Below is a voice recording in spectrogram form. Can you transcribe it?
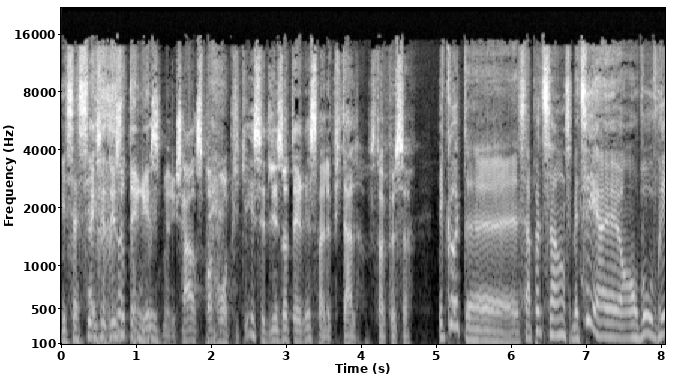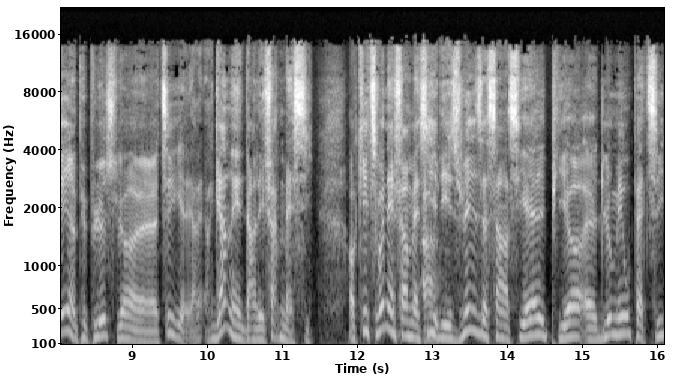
Et ça c'est de l'ésotérisme, Richard. C'est pas compliqué. C'est de l'ésotérisme à l'hôpital. C'est un peu ça. Écoute, euh, ça n'a pas de sens. Mais tu sais, euh, on va ouvrir un peu plus là. Euh, tu sais, regarde dans les pharmacies. Ok, tu vois dans les pharmacies, il y a ah. des huiles essentielles, puis il y a de l'homéopathie.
